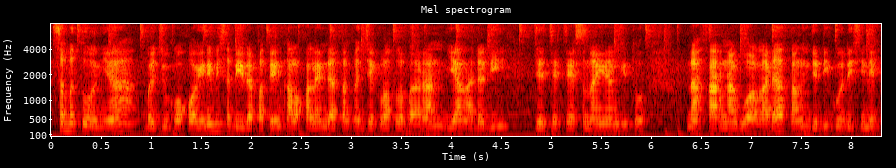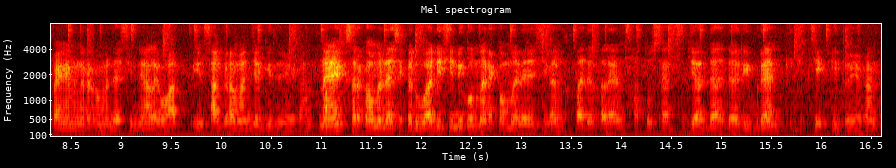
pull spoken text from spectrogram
Sebetulnya baju koko ini bisa didapetin kalau kalian datang ke Jacklot Lebaran yang ada di JCC Senayan gitu Nah karena gue nggak datang, jadi gue di sini pengen ngerekomendasinya lewat Instagram aja gitu ya kan. Next rekomendasi kedua di sini gue merekomendasikan kepada kalian satu set sejadah dari brand Kikicik gitu ya kan.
